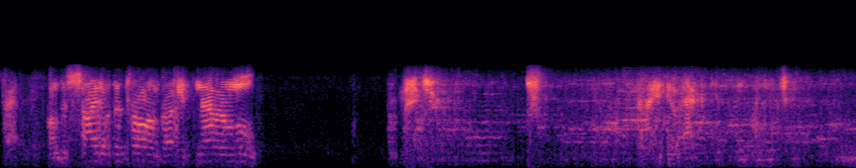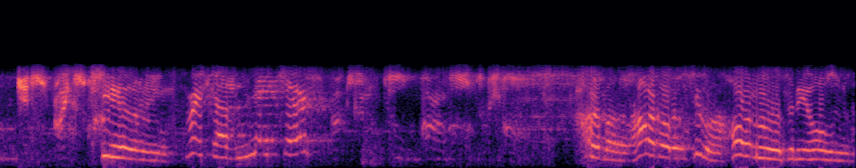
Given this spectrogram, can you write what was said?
static. On the side of the throne, it never moved. Nature. Radioactive nature. It strikes one You freak of nature. horrible to behold. Horrible, horrible to horrible to behold.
